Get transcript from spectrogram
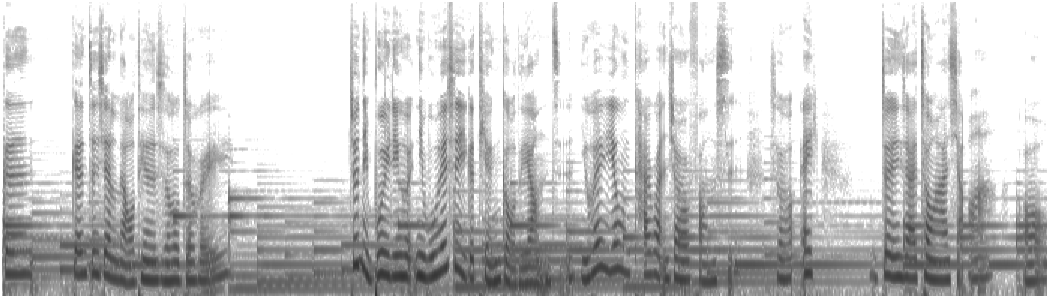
跟。跟这些人聊天的时候，就会，就你不一定会，你不会是一个舔狗的样子，你会用开玩笑的方式说：“哎、最近在冲阿小啊？哦，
